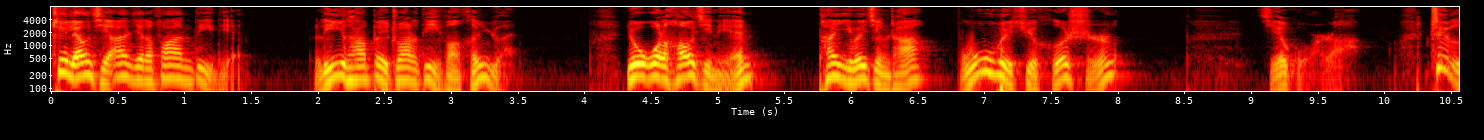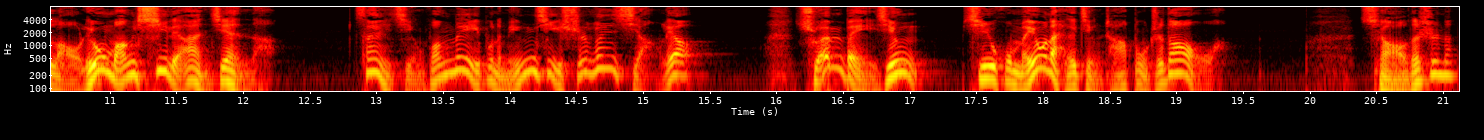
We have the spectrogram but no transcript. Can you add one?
这两起案件的发案地点，离他被抓的地方很远。又过了好几年，他以为警察不会去核实了。结果啊，这老流氓系列案件呢，在警方内部的名气十分响亮，全北京几乎没有哪个警察不知道啊。巧的是呢，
